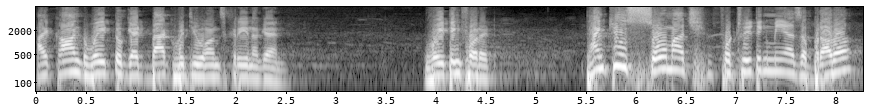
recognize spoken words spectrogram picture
I can't wait to get back with you on screen again. Waiting for it. Thank you so much for treating me as a brother.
